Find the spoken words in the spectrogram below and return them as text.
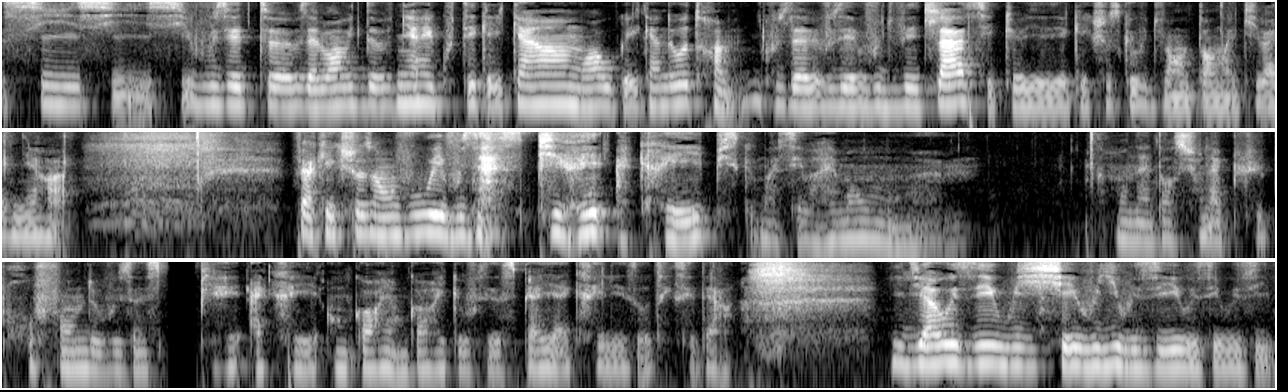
si, si, vous êtes, vous avez envie de venir écouter quelqu'un, moi ou quelqu'un d'autre, vous, avez, vous, vous devez être là, c'est qu'il y a quelque chose que vous devez entendre et qui va venir euh, faire quelque chose en vous et vous inspirer à créer, puisque moi c'est vraiment mon, euh, mon intention la plus profonde de vous inspirer à créer encore et encore et que vous aspiriez à créer les autres, etc. Lydia, osez, oui, et oui, osez, osez, osez.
